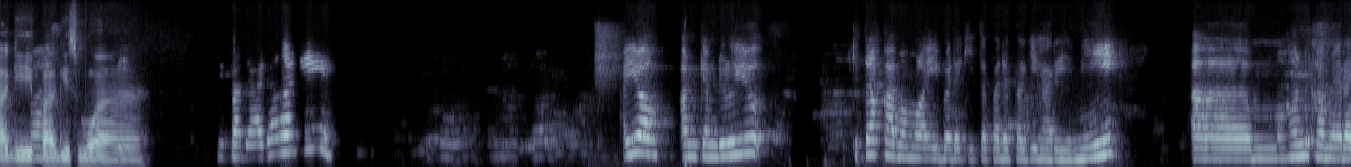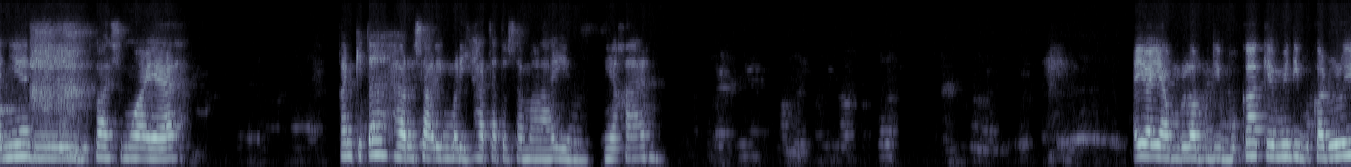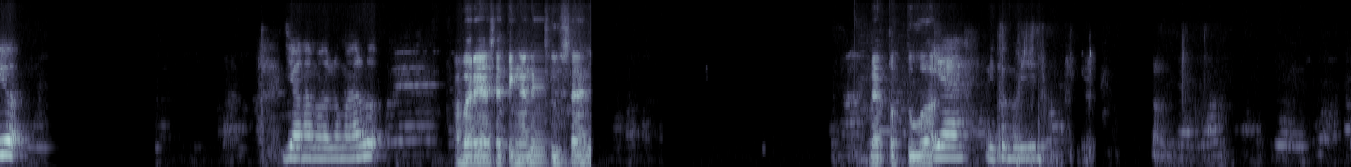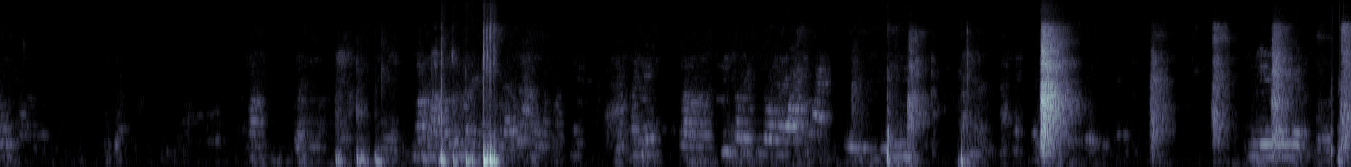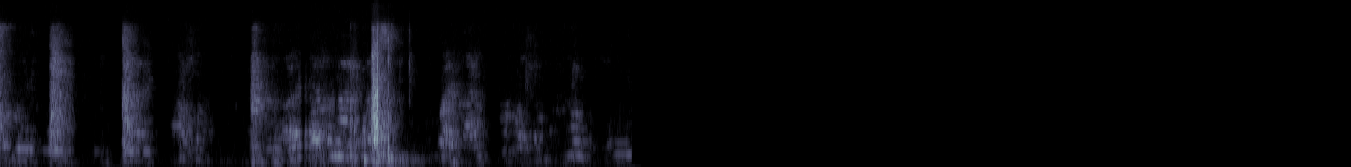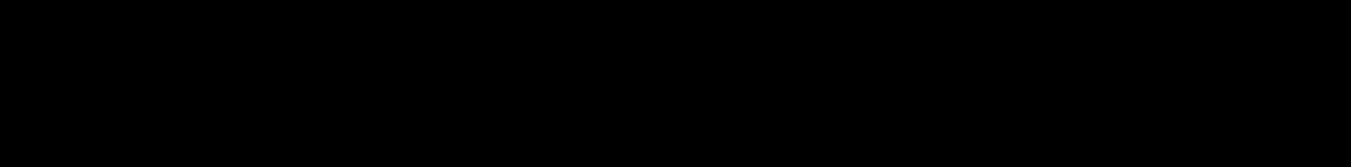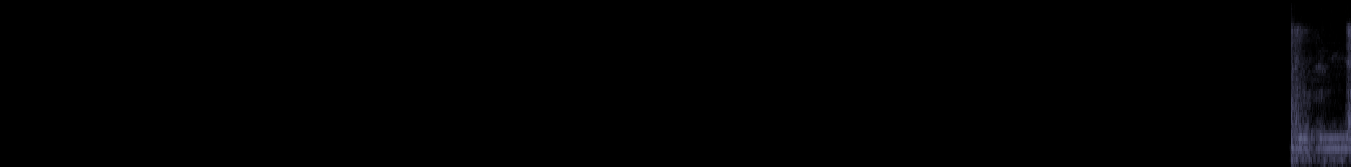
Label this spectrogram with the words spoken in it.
Pagi, Wah, pagi semua. Di pada ada nggak nih? Ayo on cam dulu yuk. Kita akan memulai ibadah kita pada pagi hari ini. Em, mohon kameranya dibuka semua ya. Kan kita harus saling melihat satu sama lain, ya kan? Ayo yang belum dibuka, camnya dibuka dulu yuk. Jangan malu-malu. Kabar ya settingannya susah nih. Laptop tua. Iya, ditungguin.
